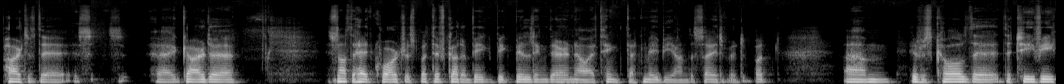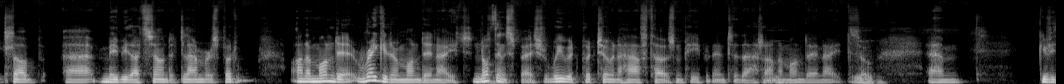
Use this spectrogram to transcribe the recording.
part of the uh, Garda. It's not the headquarters, but they've got a big big building there now. I think that may be on the side of it, but. Um, it was called the the TV Club. Uh, maybe that sounded glamorous, but on a Monday, regular Monday night, nothing special. We would put two and a half thousand people into that on a Monday night. So, mm-hmm. um, give you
